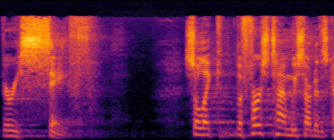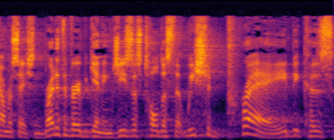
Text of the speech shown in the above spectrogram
very safe. So, like the first time we started this conversation, right at the very beginning, Jesus told us that we should pray because,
